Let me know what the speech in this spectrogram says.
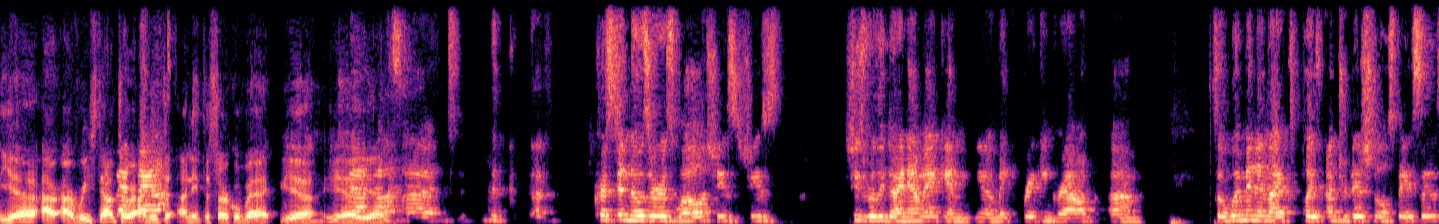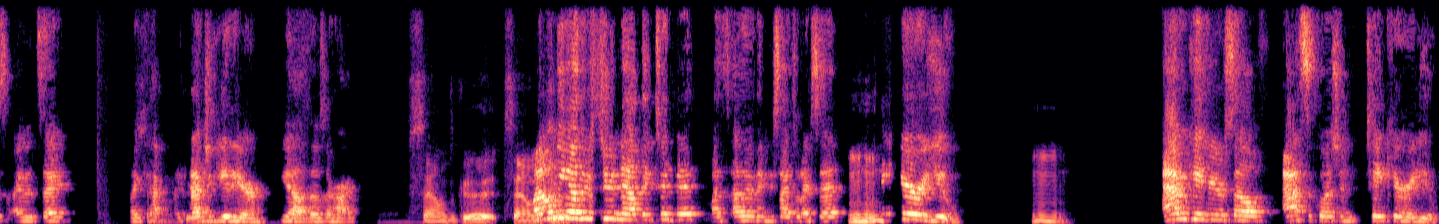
yeah, I, I reached out to her. I need to, I need to circle back. Yeah, yeah, yeah. Uh, uh, Kristen knows her as well. She's she's she's really dynamic and you know make breaking ground. Um, so women in like place untraditional spaces, I would say. Like, how, like how'd you get here? Yeah, those are hard. Sounds good. Sounds My only other student athlete tidbit, other than besides what I said, Mm-hmm. take care of you. Mm. Advocate for yourself. Ask the question. Take care of you.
